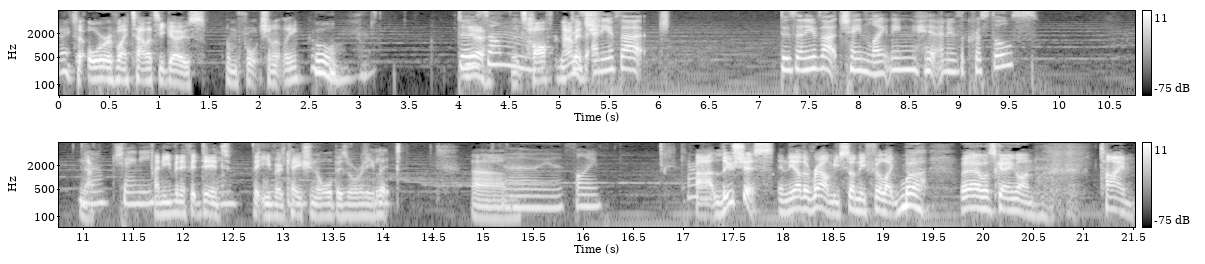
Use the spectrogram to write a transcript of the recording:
Okay. So aura of vitality goes. Unfortunately, Cool. Does Yeah, um it's half the damage. Does any of that does any of that chain lightning hit any of the crystals? You No. know, chainy. and even if it did, Chain- the chain, evocation orb is already lit. Um, Oh yeah, fine. Uh. Lucius, in the other realm, you suddenly feel like, uh, what's going on? Time.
